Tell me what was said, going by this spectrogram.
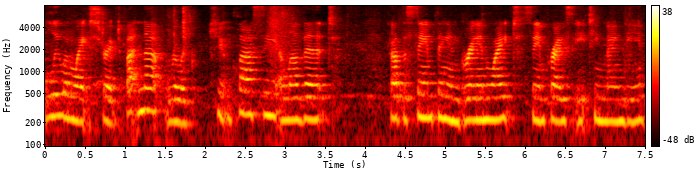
blue and white striped button up, really cute and classy. I love it. Got the same thing in gray and white, same price, 18.90.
